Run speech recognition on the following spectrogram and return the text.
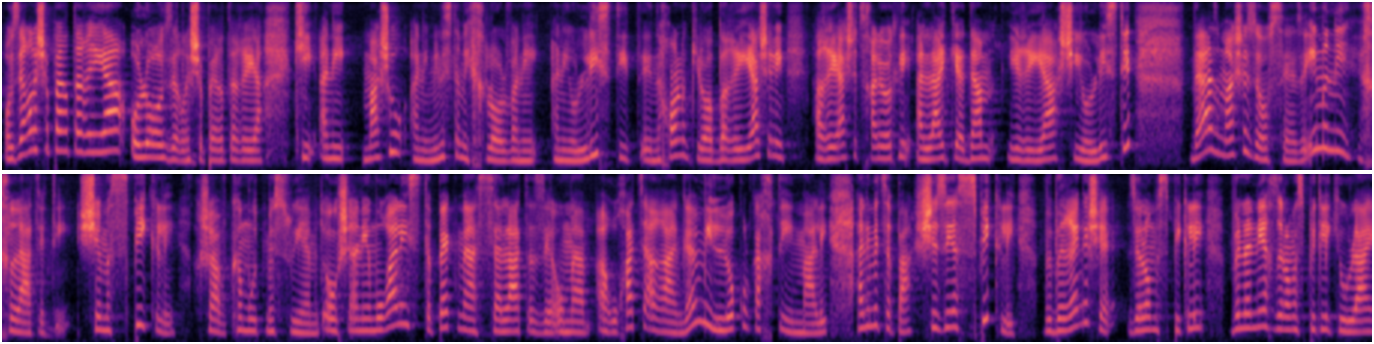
עוזר לשפר את הראייה או לא עוזר לשפר את הראייה. כי אני משהו, אני מן הסתם מכלול, ואני הוליסטית, אה, נכון? כאילו, בראייה שלי, הראייה שצריכה להיות לי עליי כאדם היא ראייה שהיא הוליסטית. ואז מה שזה עושה זה אם אני החלטתי שמספיק לי עכשיו כמות מסוימת, או שאני אמורה להסתפק מהסלט הזה, או מארוחת צהריים, גם אם היא לא כל כך טעימה לי, אני מצפה שזה יספיק לי. וברגע שזה לא מספיק לי, ונניח זה לא מספיק לי כי אולי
